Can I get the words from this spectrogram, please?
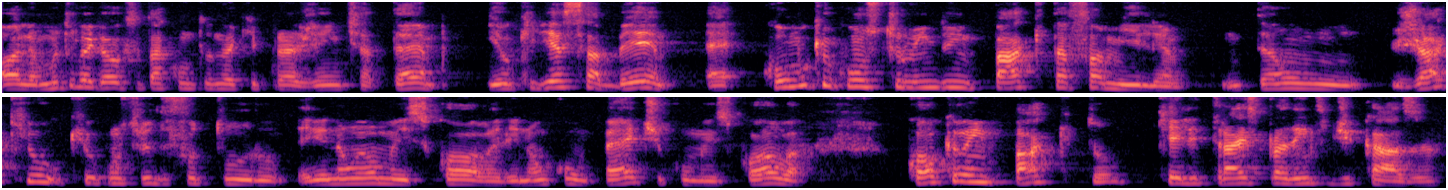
Olha, muito legal que você está contando aqui para a gente até. E eu queria saber é, como que o Construindo impacta a família. Então, já que o, que o Construindo Futuro ele não é uma escola, ele não compete com uma escola, qual que é o impacto que ele traz para dentro de casa?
